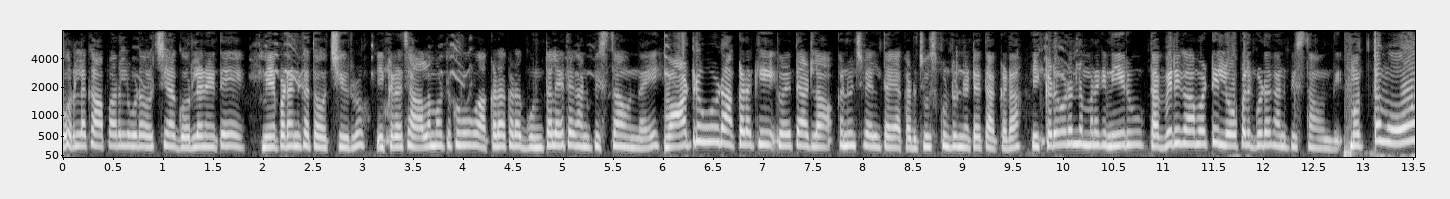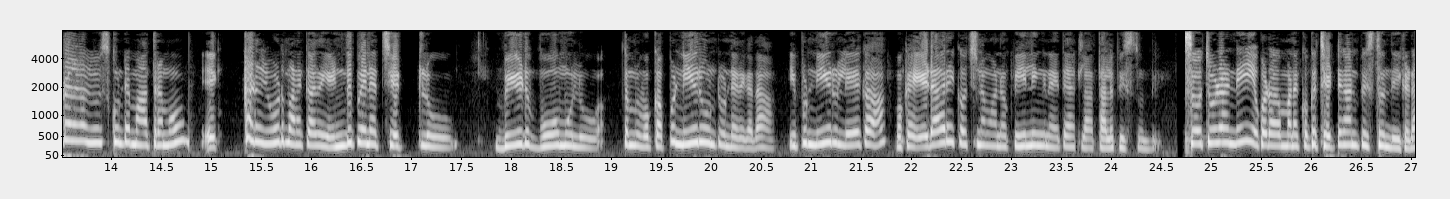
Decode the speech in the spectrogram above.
గొర్రెల కాపారులు కూడా వచ్చి ఆ గొర్రెలనైతే అయితే మేపడానికి అయితే వచ్చిర్రు. ఇక్కడ చాలా మటుకు అక్కడక్కడ గుంటలు అయితే కనిపిస్తా ఉన్నాయి. వాటర్ కూడా అక్కడికి అయితే అట్లా అక్కడ నుంచి వెళ్తాయి అక్కడ చూసుకుంటున్నట్టయితే అక్కడ. ఇక్కడ కూడా మనకి నీరు తవ్విరి కాబట్టి లోపలికి కూడా కనిపిస్తా ఉంది. మొత్తం ఓవరాల్గా చూసుకుంటే మాత్రము ఎక్కడ చూడు మనకు అది ఎండిపోయిన చెట్లు బీడు భూములు ఒకప్పుడు నీరు ఉంటుండేది కదా. ఇప్పుడు నీరు లేక ఒక ఎడారికి వచ్చిన మన ఫీలింగ్ అయితే అట్లా తలపిస్తుంది. సో చూడండి ఇక్కడ మనకు ఒక చెట్టు కనిపిస్తుంది ఇక్కడ.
